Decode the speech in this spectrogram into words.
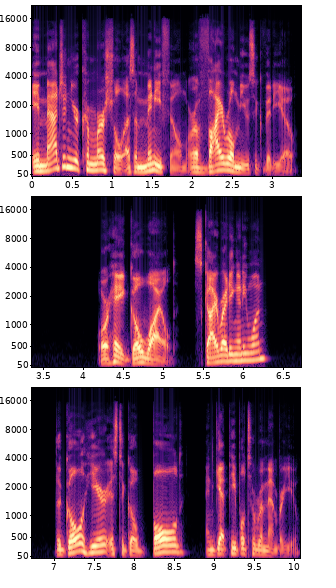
Imagine your commercial as a mini film or a viral music video. Or hey, go wild. Skywriting anyone? The goal here is to go bold and get people to remember you.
